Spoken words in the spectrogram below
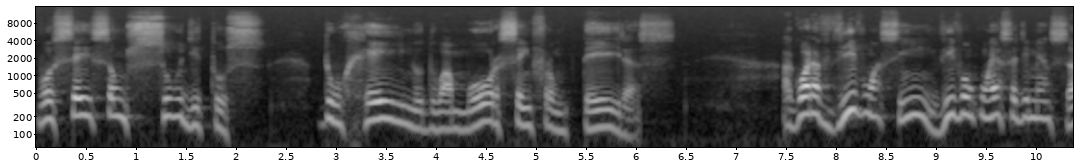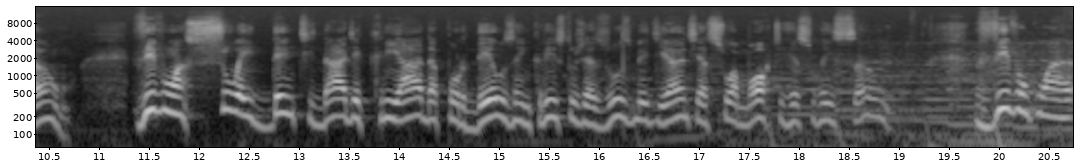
vocês são súditos do reino do amor sem fronteiras. Agora vivam assim, vivam com essa dimensão. Vivam a sua identidade criada por Deus em Cristo Jesus mediante a sua morte e ressurreição. Vivam com a,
